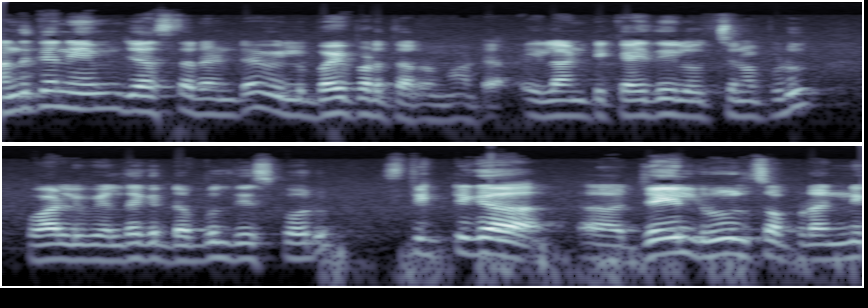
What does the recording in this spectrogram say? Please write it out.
అందుకని ఏం చేస్తారంటే వీళ్ళు భయపడతారనమాట ఇలాంటి ఖైదీలు వచ్చినప్పుడు వాళ్ళు వీళ్ళ దగ్గర డబ్బులు తీసుకోరు. స్ట్రిక్ట్గా జైలు రూల్స్ అప్పుడు అన్నీ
